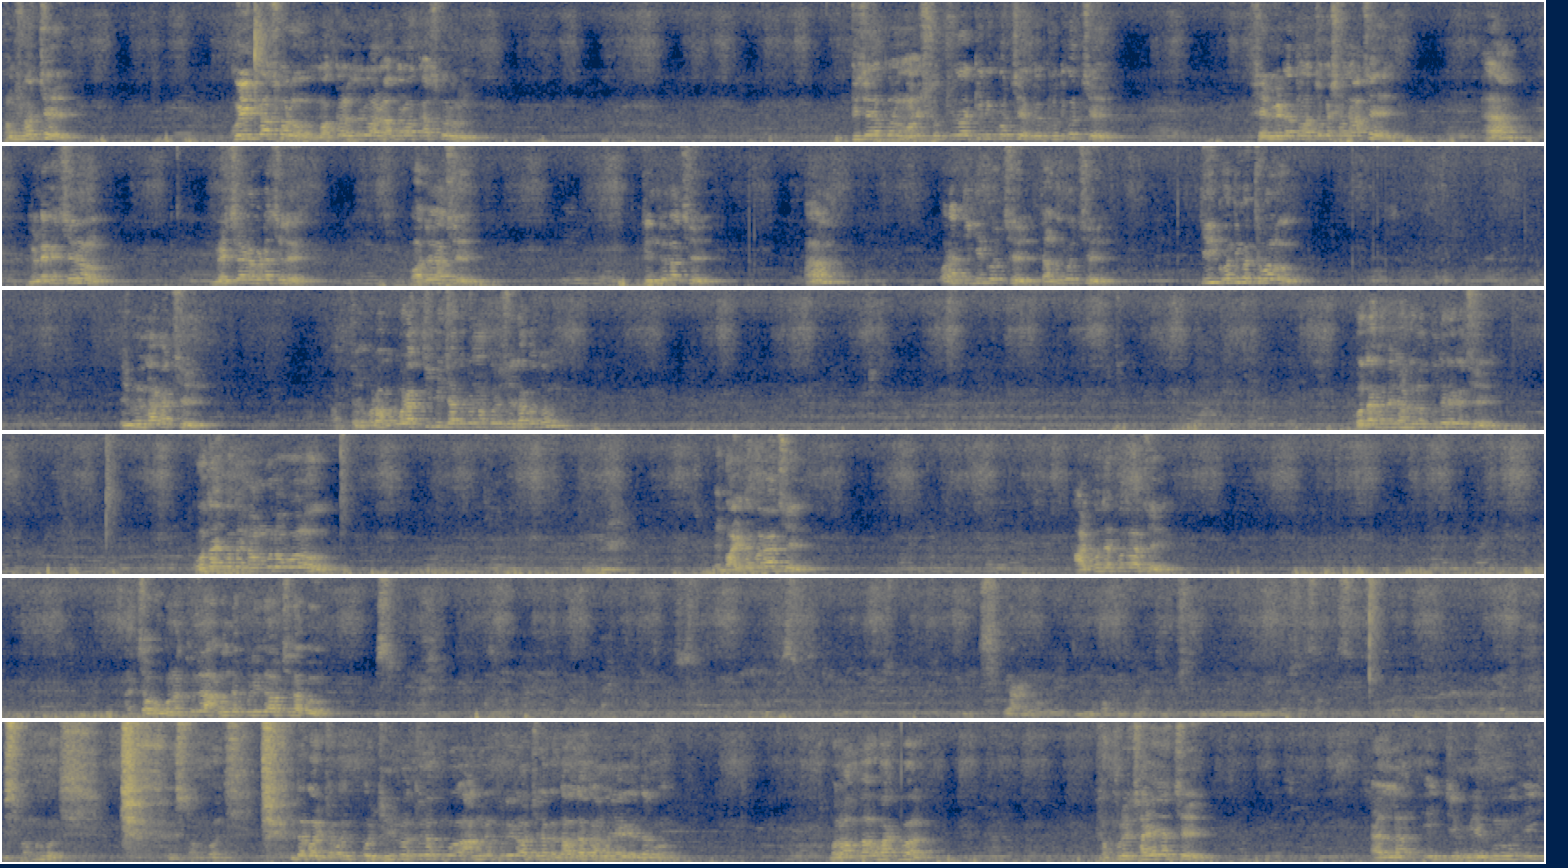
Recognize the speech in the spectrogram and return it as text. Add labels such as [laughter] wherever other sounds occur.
ধ্বংস হচ্ছে? কুইক কাজ করো, মক্কার হুজুর আপনারাও কাজ করুন। পিছনে কোনো মানুষ শত্রুতা কি করছে? কেউ ক্ষতি করছে? সেই মেয়েটা তোমার চোখের সামনে আছে? হ্যাঁ? মেয়েটাকে চেনো? মেয়ে ছেলে না বেটা ছেলে? কজন আছে? তিনজন আছে? হ্যাঁ? ওরা কি কি করছে? জাদু করছে? কি ক্ষতি করছে বলো? এগুলো লাগাচ্ছে? আচ্ছা ওরা ওরা কি কি জাদুটনা করেছে? দেখো তো। কোথায় কোথায় জাদুগুলো পুঁতে রেখেছে? কোথায় কোথায় নামগুলো বলো? বাড়িতে করা আছে? আর কোথায় কোথায় আছে? আচ্ছা ওগুলো তুলে আগুনটা পুড়িয়ে দেওয়া হচ্ছে, দেখো। দেখো ওই জিনিসগুলো তুলে আগুনে পুড়িয়ে হচ্ছে দেখো দাও এমন জায়গায় দেখো বলো আল্লাহ ভাগবার সব ফুলে ছাইয়া যাচ্ছে আল্লাহ এই যে মেয়েগুলো এই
